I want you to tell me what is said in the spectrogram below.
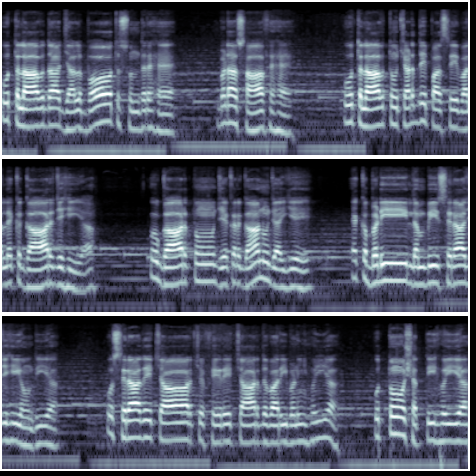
ਉਹ ਤਲਾਬ ਦਾ ਜਲ ਬਹੁਤ ਸੁੰਦਰ ਹੈ, ਬੜਾ ਸਾਫ਼ ਹੈ। ਉਹ ਤਲਾਬ ਤੋਂ ਚੜ੍ਹਦੇ ਪਾਸੇ ਵੱਲ ਇੱਕ ਗਾਰ ਜਿਹੀ ਆ। ਉਹ ਗਾਰ ਤੋਂ ਜੇਕਰ ਗਾਂ ਨੂੰ ਜਾਈਏ, ਇੱਕ ਬੜੀ ਲੰਬੀ ਸਿਰਾ ਜਿਹੀ ਆਉਂਦੀ ਆ। ਉਹ ਸਿਰਾ ਦੇ ਚਾਰ ਚਫੇਰੇ ਚਾਰ ਦੀਵਾਰੀ ਬਣੀ ਹੋਈ ਆ, ਉੱਤੋਂ ਛੱਤੀ ਹੋਈ ਆ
